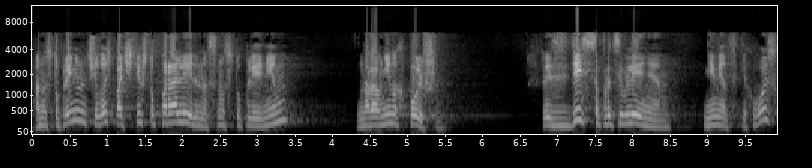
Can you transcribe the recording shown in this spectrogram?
А наступление началось почти что параллельно с наступлением на равнинах Польши. То есть здесь сопротивление немецких войск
